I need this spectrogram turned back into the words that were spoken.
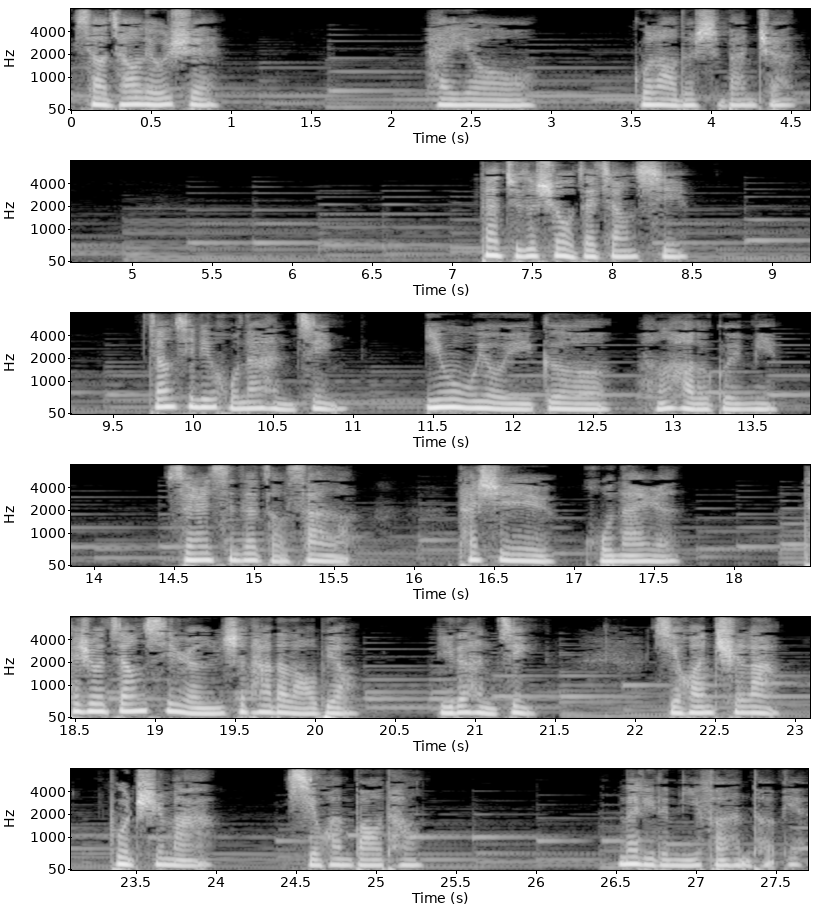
小桥流水，还有古老的石板砖。大橘子说我在江西，江西离湖南很近，因为我有一个很好的闺蜜，虽然现在走散了，她是湖南人。他说：“江西人是他的老表，离得很近，喜欢吃辣，不吃麻，喜欢煲汤。那里的米粉很特别。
